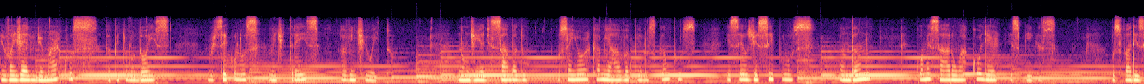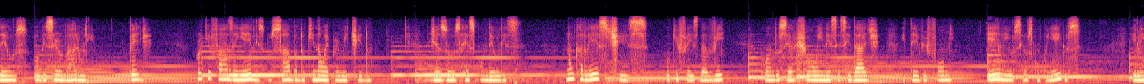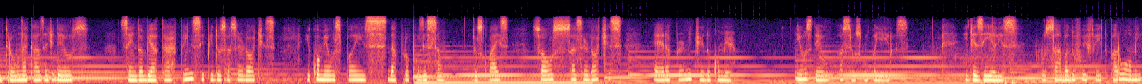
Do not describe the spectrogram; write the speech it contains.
Evangelho de Marcos, capítulo 2, versículos 23 a 28. Num dia de sábado, o Senhor caminhava pelos campos e seus discípulos, andando, começaram a colher espigas. Os fariseus observaram-lhe: Vede, por que fazem eles no sábado que não é permitido? Jesus respondeu-lhes: Nunca lestes o que fez Davi quando se achou em necessidade e teve fome, ele e os seus companheiros? Ele entrou na casa de Deus, sendo Abiatar príncipe dos sacerdotes, e comeu os pães da proposição, dos quais só os sacerdotes era permitido comer, e os deu a seus companheiros. E dizia-lhes: O sábado foi feito para o homem,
